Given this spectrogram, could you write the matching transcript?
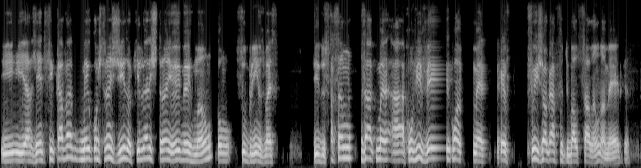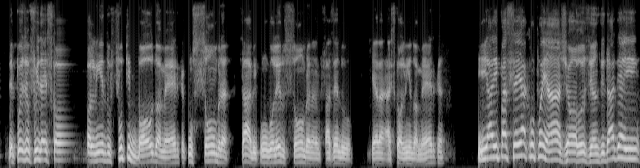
e, a gente ficava meio constrangido. Aquilo era estranho. Eu e meu irmão, como sobrinhos mais tidos, passamos a, a conviver com a América. Eu fui jogar futebol salão no América. Depois eu fui da escolinha do futebol do América, com sombra, sabe? Com o goleiro sombra, né? fazendo que era a escolinha do América. E aí passei a acompanhar, já 12 anos de idade, e aí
